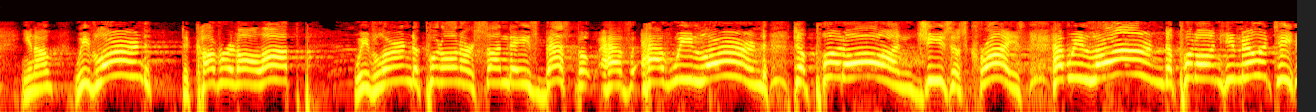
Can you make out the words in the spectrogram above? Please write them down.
you know, we've learned to cover it all up. We've learned to put on our Sunday's best, but have, have we learned to put on Jesus Christ? Have we learned to put on humility?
